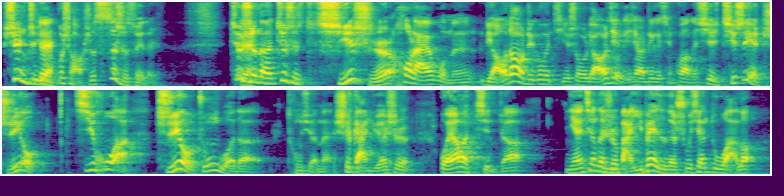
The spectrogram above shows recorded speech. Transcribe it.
甚至有不少是四十岁的人。就是呢，就是其实后来我们聊到这个问题的时候，了解了一下这个情况呢，其其实也只有几乎啊，只有中国的同学们是感觉是我要紧着年轻的时候把一辈子的书先读完了，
